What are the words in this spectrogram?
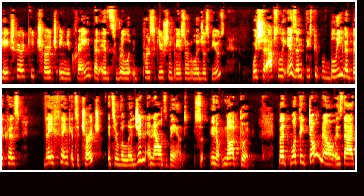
Patriarchy Church in Ukraine, that it's re- persecution based on religious views, which it absolutely isn't. These people believe it because they think it's a church, it's a religion, and now it's banned. So, you know, not good. But what they don't know is that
